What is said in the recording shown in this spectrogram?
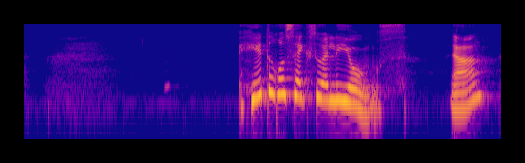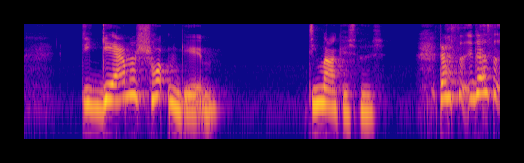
heterosexuelle Jungs, ja, die gerne shoppen gehen, die mag ich nicht. Das, das,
